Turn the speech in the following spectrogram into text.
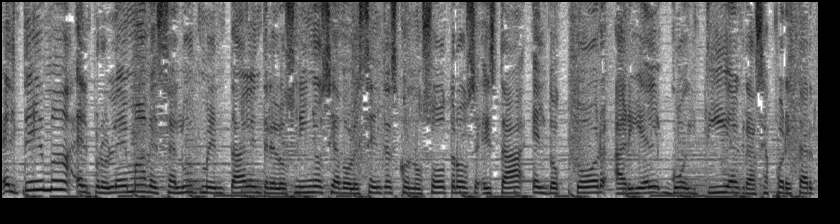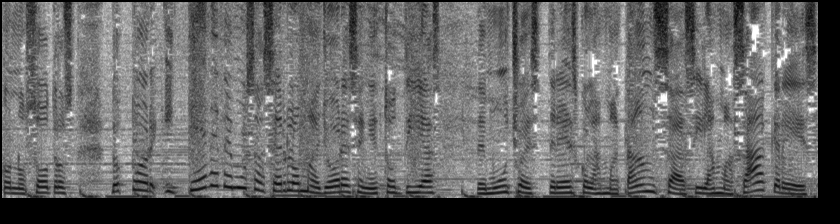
El tema, el problema de salud mental entre los niños y adolescentes con nosotros está el doctor Ariel Goitía. Gracias por estar con nosotros. Doctor, ¿y qué debemos hacer los mayores en estos días de mucho estrés con las matanzas y las masacres?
